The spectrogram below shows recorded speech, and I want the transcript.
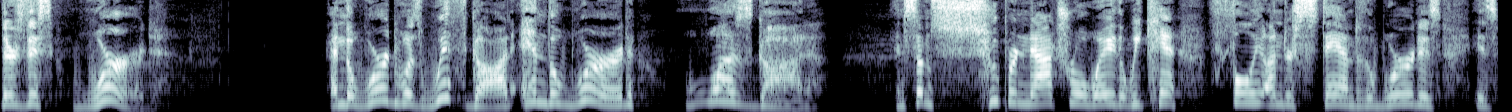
There's this word. And the word was with God, and the word was God. In some supernatural way that we can't fully understand, the word is, is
